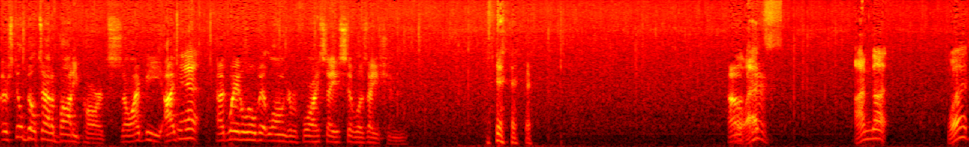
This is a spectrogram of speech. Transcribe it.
they're still built out of body parts, so I'd be I'd Yeah. I'd wait a little bit longer before I say civilization. okay. Well, that's. I'm not. What?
